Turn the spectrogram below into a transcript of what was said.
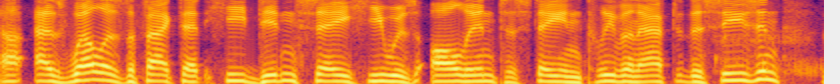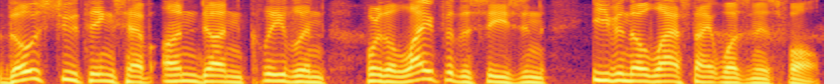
uh, as well as the fact that he didn't say he was all in to stay in Cleveland after the season, those two things have undone Cleveland for the life of the season, even though last night wasn't his fault.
